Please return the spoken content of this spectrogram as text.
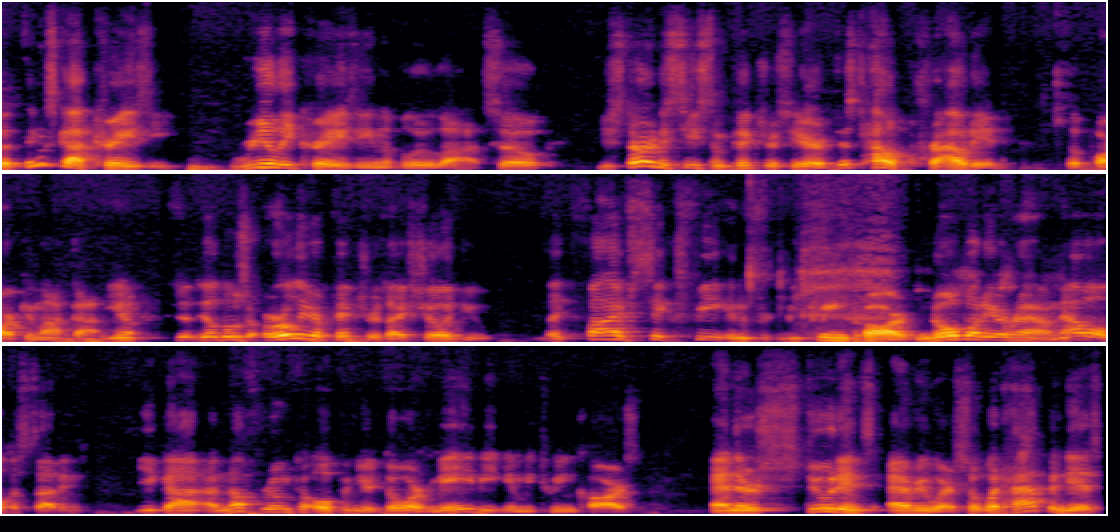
but things got crazy, really crazy in the blue lot. So you're starting to see some pictures here of just how crowded the parking lot got. You know, those earlier pictures I showed you, like five, six feet in between cars, nobody around. Now all of a sudden, you got enough room to open your door, maybe in between cars, and there's students everywhere. So what happened is,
